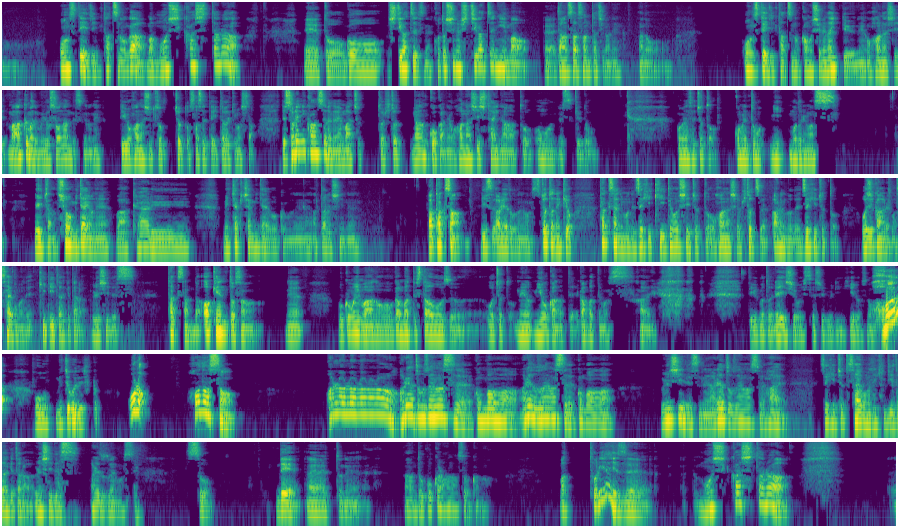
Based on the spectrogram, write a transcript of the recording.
オンステージに立つのが、まあ、もしかしたら、えっ、と、5、7月ですね。今年の7月に、まあ、えーダンサーさんたちがね、あの、オンステージに立つのかもしれないっていうね、お話。まあ、あくまでも予想なんですけどね。っていうお話をちょちょっとさせていただきました。で、それに関するね、まあちょっと一、何個かね、お話ししたいなと思うんですけど、ごめんなさい、ちょっとコメントに戻ります。レイちゃん、ショー見たいよね。わかる。めちゃくちゃ見たい、僕もね。新しいね。あ、たくさん、リス、ありがとうございます。ちょっとね、今日、たくさんにもね、ぜひ聞いてほしい、ちょっとお話を一つあるので、ぜひちょっと、お時間あれば最後まで聞いていただけたら嬉しいです。たくさんだ。あ、ケントさん。ね。僕も今、あの、頑張ってスターウォーズをちょっと見ようかなって頑張ってます。はい。っていうこと、レイシお久しぶり。ヒーローさん。はお、めっちゃ声出ちゃった。あら花さん。あららららら、ありがとうございます。こんばんは。ありがとうございます。こんばんは。嬉しいですね。ありがとうございます。はい。ぜひちょっと最後まで聞いていただけたら嬉しいです。ありがとうございます。そう。で、えーっとね、あ、どこから話そうかな。ま、とりあえず、もしかしたら、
